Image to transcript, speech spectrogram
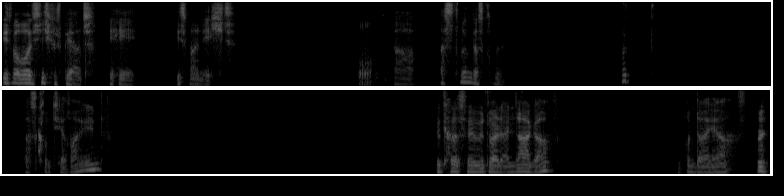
Diesmal wurde ich nicht gesperrt. Hehe. Diesmal nicht. So, da was drin, das kommt zurück. Das kommt hier rein. Glück hat das mittlerweile ein Lager. von daher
